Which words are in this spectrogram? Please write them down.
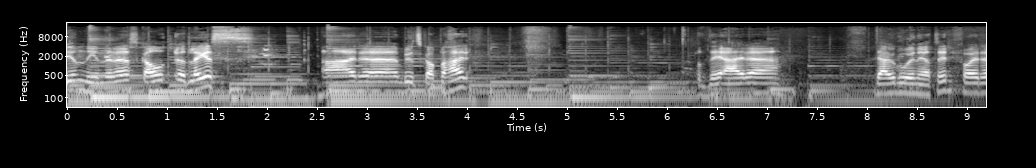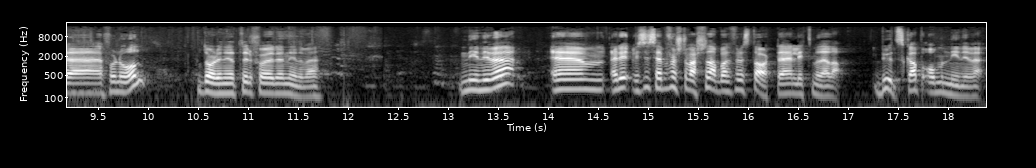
Ninive skal ødelegges, er eh, budskapet her. Og det er eh, Det er jo gode nyheter for, eh, for noen. Dårlige nyheter for Ninive. Ninive Eller hvis vi ser på første verset, da, bare for å starte litt med det, da. Budskap om Ninive.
